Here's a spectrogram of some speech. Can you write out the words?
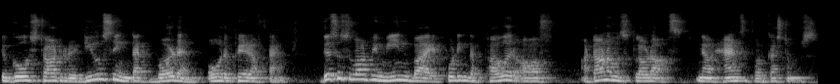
to go start reducing that burden over a period of time? This is what we mean by putting the power of autonomous cloud ops in our hands for customers.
